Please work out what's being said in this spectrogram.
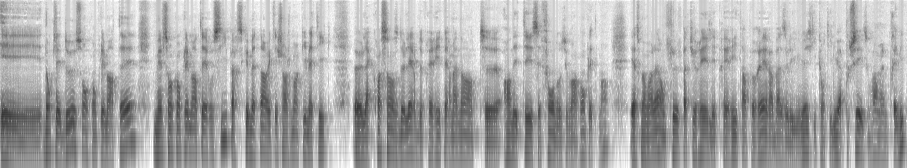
Et donc les deux sont complémentaires, mais elles sont complémentaires aussi parce que maintenant avec les changements climatiques, euh, la croissance de l'herbe de prairie permanente euh, en été s'effondre souvent complètement. Et à ce moment-là, on peut pâturer les prairies temporaires à base de légumineuses qui continuent à pousser, souvent même très vite.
